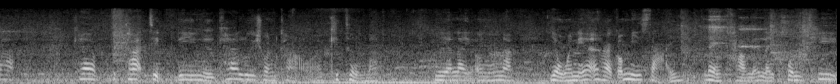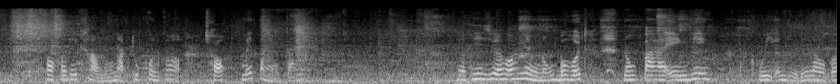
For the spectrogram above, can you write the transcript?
ว่า แค่พุทธจิตดีหรือแค่ลุยชนข่าวอะคิดถึงนัดมีอะไรเอาน้องนัดอย่างวันนี้อะค่ะก็มีสายแหล่งข่าวหลาย ๆ คนที่พอเขาได้ข่าวน้องนัดทุกคนก็ช็อกไม่ต่างกัน แล้วพี่เชื่อว่าอย่างน้องโบ๊ทน้องปาเองที่คุยกันอยู่นี่เราก็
